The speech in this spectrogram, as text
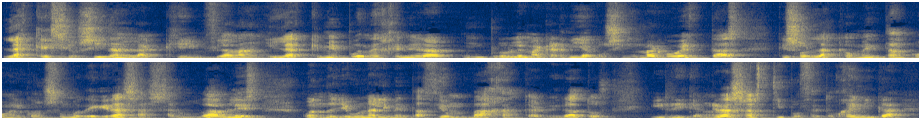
las que se oxidan, las que inflaman y las que me pueden generar un problema cardíaco. Sin embargo, estas, que son las que aumentan con el consumo de grasas saludables, cuando llevo una alimentación baja en carbohidratos y rica en grasas tipo cetogénica,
